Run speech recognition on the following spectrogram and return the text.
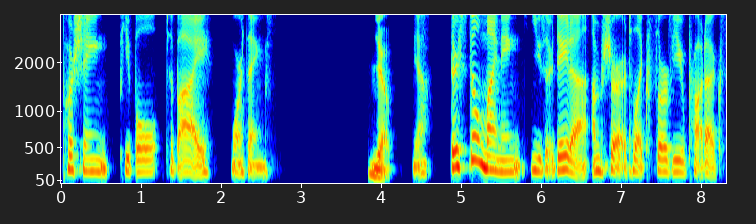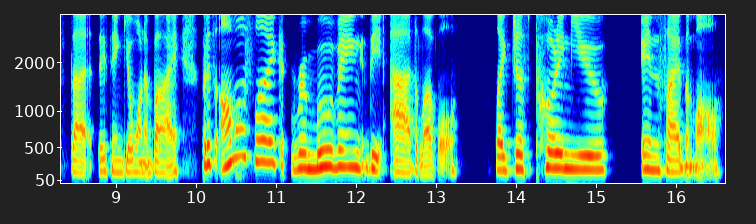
pushing people to buy more things. Yeah. Yeah. They're still mining user data, I'm sure, to like serve you products that they think you'll want to buy. But it's almost like removing the ad level, like just putting you inside the mall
